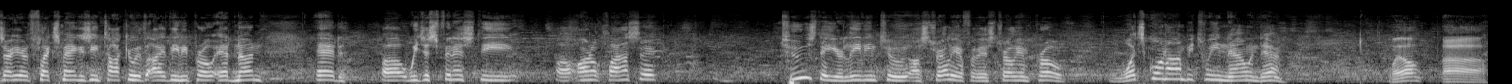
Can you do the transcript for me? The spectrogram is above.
Salazar here with Flex Magazine, talking with IFBB Pro Ed Nunn. Ed, uh, we just finished the uh, Arnold Classic. Tuesday, you're leaving to Australia for the Australian Pro. What's going on between now and then? Well, uh,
